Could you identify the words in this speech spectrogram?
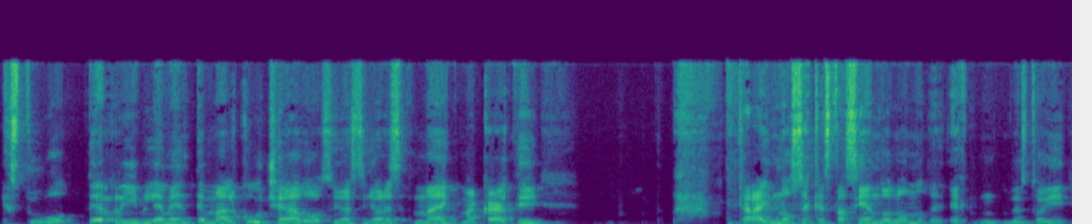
estuvo terriblemente mal coachado. Señores, señores, Mike McCarthy, caray, no sé qué está haciendo, ¿no? Eh, estoy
